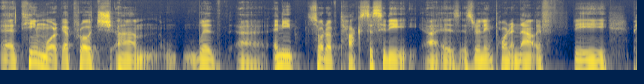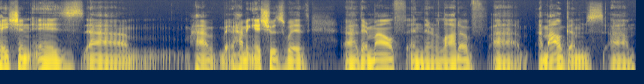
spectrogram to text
a teamwork approach um, with uh, any sort of toxicity uh, is, is really important. Now, if the patient is um, have, having issues with uh, their mouth and there are a lot of uh, amalgams um,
